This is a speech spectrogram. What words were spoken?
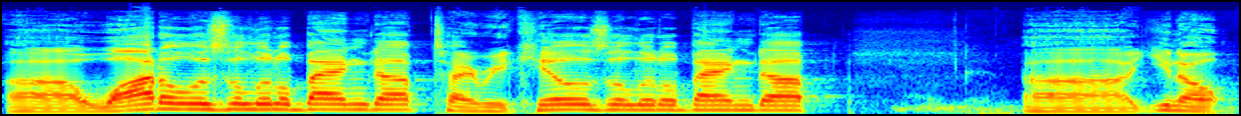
Uh, Waddle is a little banged up. Tyreek Hill is a little banged up. Uh, you know,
